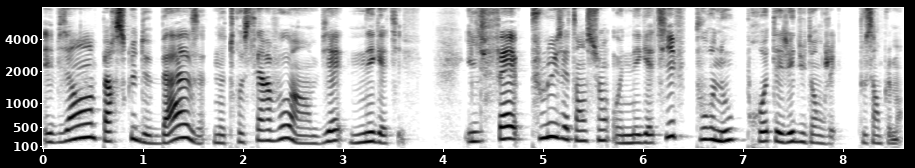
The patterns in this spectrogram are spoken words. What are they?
Eh bien parce que de base, notre cerveau a un biais négatif. Il fait plus attention au négatif pour nous protéger du danger, tout simplement.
